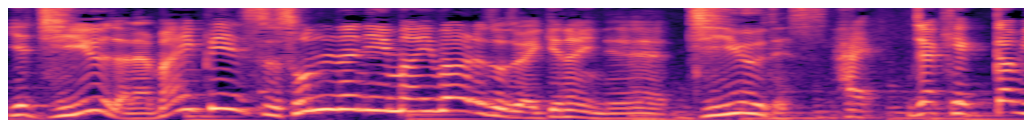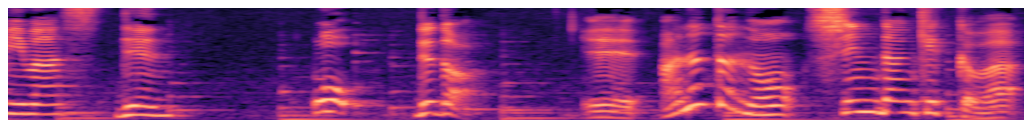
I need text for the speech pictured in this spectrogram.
いや、自由だな。マイペース、そんなにマイワールドではいけないんで、ね自由です。はい。じゃあ結果見ます。でん。お出たえー、あなたの診断結果は、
